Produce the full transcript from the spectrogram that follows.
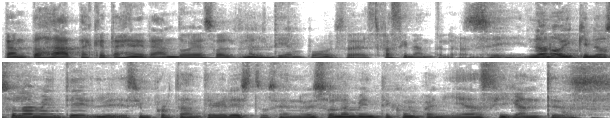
tantas datos que está generando eso al, tiempo, o sea, es fascinante, la verdad. Sí, no, no, y que no solamente es importante ver esto, o sea, no es solamente compañías gigantes,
